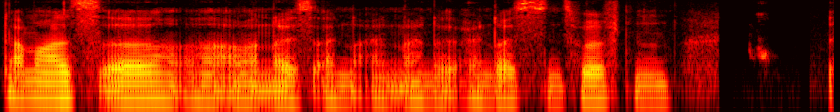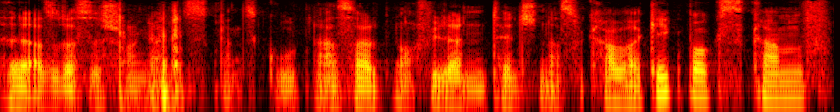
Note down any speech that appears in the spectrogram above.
Damals äh, am 31.12. Äh, also das ist schon ganz, ganz gut. Da hast halt noch wieder einen Tension Nasukawa Kickbox-Kampf.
